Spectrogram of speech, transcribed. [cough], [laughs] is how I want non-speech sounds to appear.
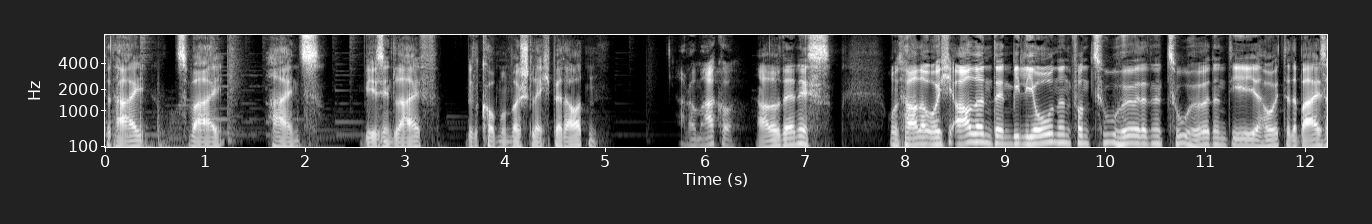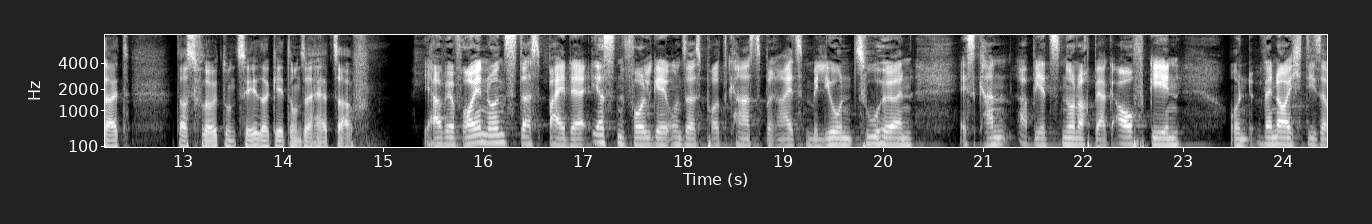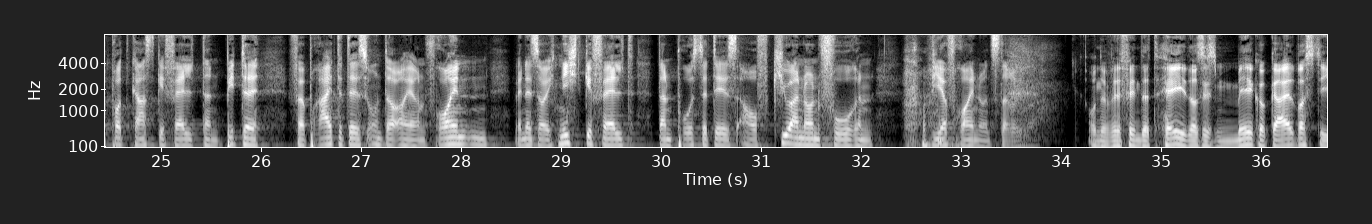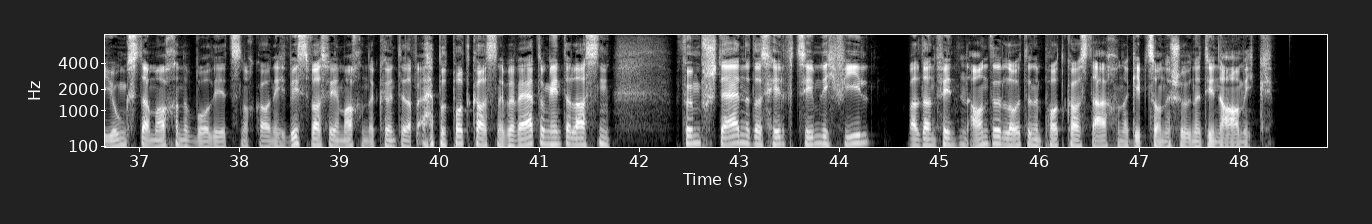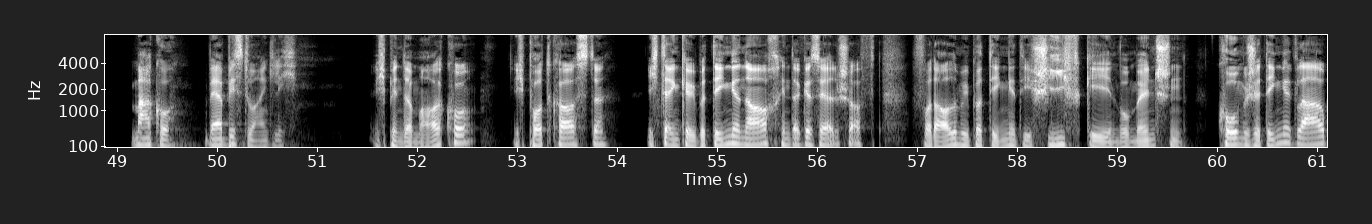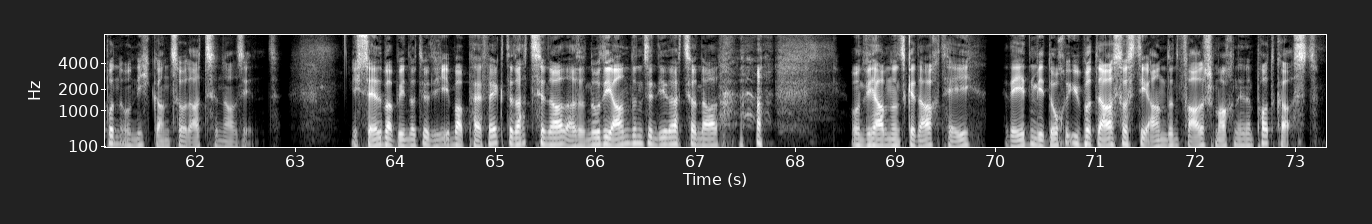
Drei, zwei, eins. Wir sind live. Willkommen bei Schlecht beraten. Hallo Marco. Hallo Dennis. Und hallo euch allen, den Millionen von Zuhörerinnen und Zuhörern, die ihr heute dabei seid. Das freut uns sehr, da geht unser Herz auf. Ja, wir freuen uns, dass bei der ersten Folge unseres Podcasts bereits Millionen zuhören. Es kann ab jetzt nur noch bergauf gehen. Und wenn euch dieser Podcast gefällt, dann bitte verbreitet es unter euren Freunden. Wenn es euch nicht gefällt, dann postet es auf QAnon-Foren. Wir freuen uns darüber. Und wenn ihr findet, hey, das ist mega geil, was die Jungs da machen, obwohl ihr jetzt noch gar nicht wisst, was wir machen, dann könnt ihr auf Apple Podcasts eine Bewertung hinterlassen. Fünf Sterne, das hilft ziemlich viel, weil dann finden andere Leute den Podcast auch und dann gibt es so eine schöne Dynamik. Marco, wer bist du eigentlich? Ich bin der Marco, ich podcaste, ich denke über Dinge nach in der Gesellschaft, vor allem über Dinge, die schief gehen, wo Menschen komische Dinge glauben und nicht ganz so rational sind. Ich selber bin natürlich immer perfekt rational, also nur die anderen sind irrational. [laughs] und wir haben uns gedacht, hey, reden wir doch über das, was die anderen falsch machen in einem Podcast.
